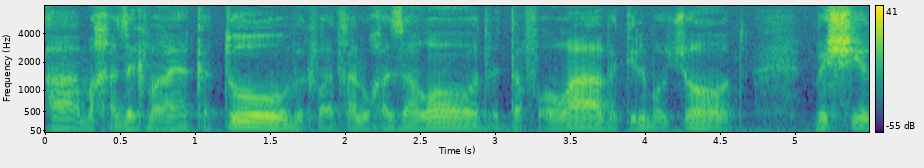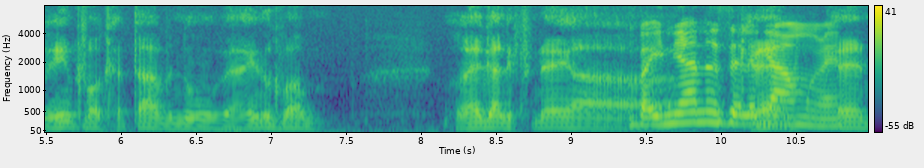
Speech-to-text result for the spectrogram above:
המחזה כבר היה כתוב, וכבר התחלנו חזרות, ותפאורה, ותלבושות, ושירים כבר כתבנו, והיינו כבר רגע לפני ה... בעניין הזה כן, לגמרי. כן,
